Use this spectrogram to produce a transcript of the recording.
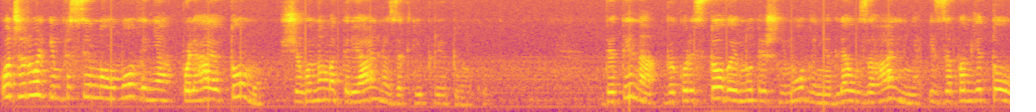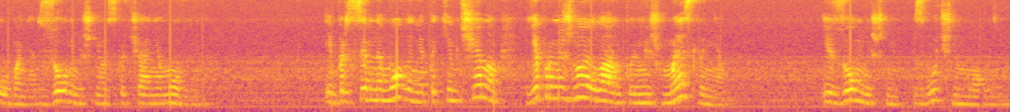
Отже, роль імпресивного мовлення полягає в тому, що воно матеріально закріплює думку. Дитина використовує внутрішнє мовлення для узагальнення і запам'ятовування зовнішнього звучання мовлення. Імпресивне мовлення таким чином є проміжною ланкою між мисленням і зовнішнім звучним мовленням.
